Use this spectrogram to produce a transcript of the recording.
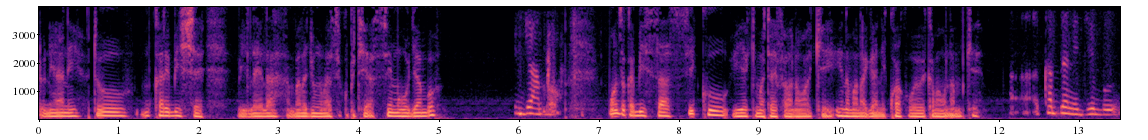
duniani. Tumkaribishe Bilela ambaye anajiunga nasi kupitia simu. Hujambo? Jambo. Mwanzo kabisa, siku ya kimataifa ya wanawake ina maana gani kwako wewe kama mwanamke? Uh, kabla nijibu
